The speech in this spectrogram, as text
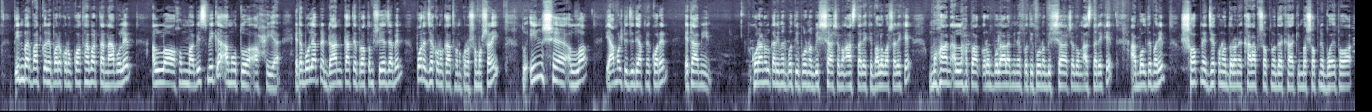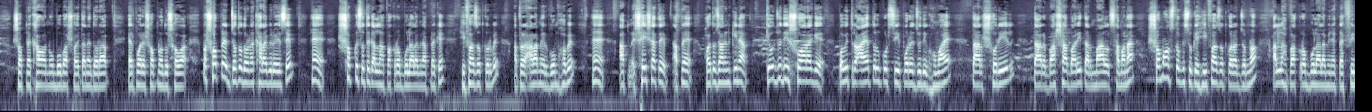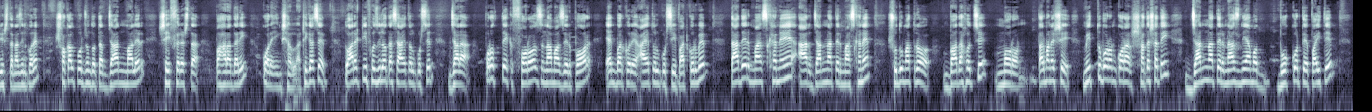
তিনবার পাঠ করে পরে কোনো কথাবার্তা না বলে আল্লাহ হোম্মা বিস্মিকা আমতো আহিয়া এটা বলে আপনি ডান কাতে প্রথম শুয়ে যাবেন, পরে যে কোনো কাত হন, কোনো সমস্যা নেই। তো ইনশা আল্লাহ এই আমলটি যদি আপনি করেন, এটা আমি কোরআনুল কারিমের প্রতি পূর্ণ বিশ্বাস এবং আস্থা রেখে, ভালোবাসা রেখে, মহান আল্লাহ পাক রব্বুল আলমিনের প্রতি পূর্ণ বিশ্বাস এবং আস্থা রেখে আমি বলতে পারি, স্বপ্নে যে কোনো ধরনের খারাপ স্বপ্ন দেখা কিংবা স্বপ্নে ভয় পাওয়া, স্বপ্নে খাওয়ানো বোবা শয়তানে ধরা এরপরে স্বপ্ন দোষ হওয়া বা স্বপ্নের যত ধরনের খারাপই রয়েছে হ্যাঁ সব কিছু থেকে আল্লাহ পাক রব্বুল আলমিন আপনাকে হেফাজত করবে, আপনার আরামের গম হবে হ্যাঁ আপনি, সেই সাথে আপনি হয়তো জানেন কি না কেউ যদি শোয়ার আগে পবিত্র আয়াতুল কুরসি পরে যদি ঘুমায়, তার শরীর, তার বাসা বাড়ি, তার মাল, সামানা সমস্ত কিছুকে হিফাজত করার জন্য আল্লাহ পাক রব্বুল আলমিন একটা ফিরিস্তা নাজিল করে। সকাল পর্যন্ত তার জান মালের সেই ফেরেস্তা পাহারাদারি করে ইনশাল্লাহ ঠিক আছে? তো আরেকটি ফজিলত আছে আয়াতুল কুরসির, যারা প্রত্যেক ফরজ নামাজের পর একবার করে আয়াতুল কুরসি পাঠ করবে, তাদের মাঝখানে আর জান্নাতের মাঝখানে শুধুমাত্র বাধা হচ্ছে মরণ। তার মানে সে মৃত্যুবরণ করার সাথে সাথেই জান্নাতের নাজ নিয়ামত ভোগ করতে পাইতে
